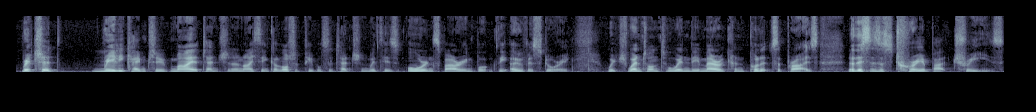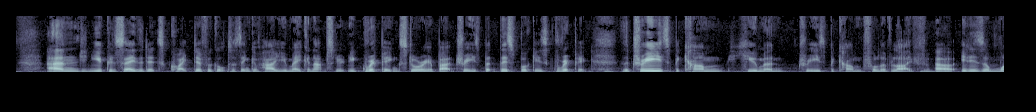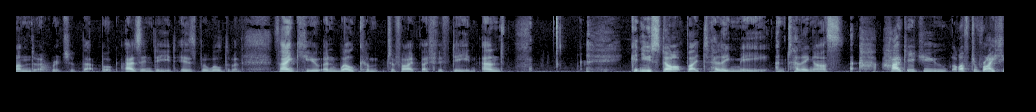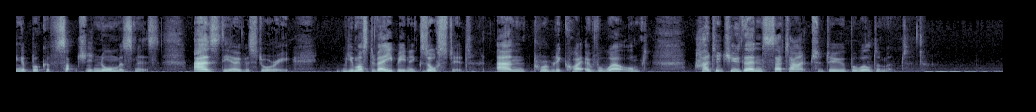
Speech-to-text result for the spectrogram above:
Richard really came to my attention, and I think a lot of people's attention, with his awe inspiring book, The Overstory, which went on to win the American Pulitzer Prize. Now, this is a story about trees. And you could say that it's quite difficult to think of how you make an absolutely gripping story about trees, but this book is gripping. Mm. The trees become human, trees become full of life. Mm. Uh, it is a wonder, Richard, that book, as indeed is Bewilderment. Thank you and welcome to 5 by 15 And can you start by telling me and telling us how did you, after writing a book of such enormousness as The Overstory, you must have A, been exhausted and probably quite overwhelmed. How did you then set out to do bewilderment?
